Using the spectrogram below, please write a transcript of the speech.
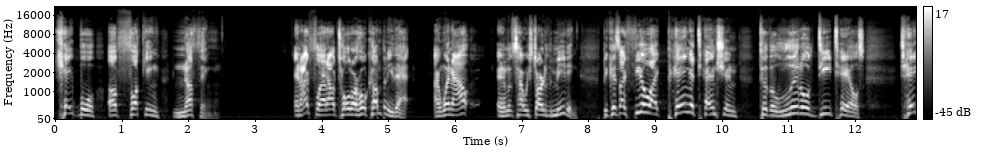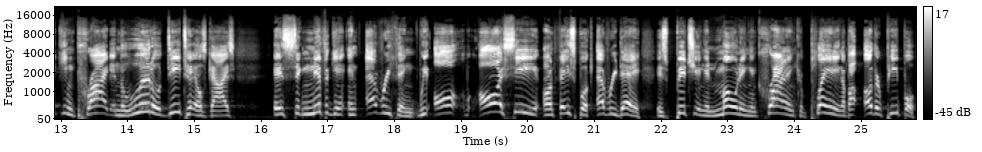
capable of fucking nothing. And I flat out told our whole company that. I went out and that's how we started the meeting because I feel like paying attention to the little details taking pride in the little details, guys, is significant in everything. We all all I see on Facebook every day is bitching and moaning and crying, complaining about other people.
